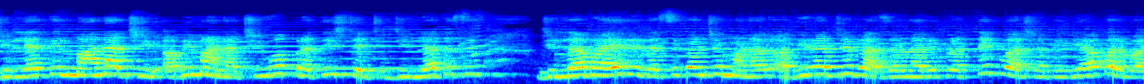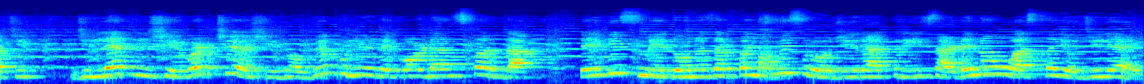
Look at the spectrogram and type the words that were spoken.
जिल्ह्यातील मानाची अभिमानाची व प्रतिष्ठेची जिल्हा तसेच जिल्ह्याबाहेरील रसिकांच्या मनात अधिराज्य गाजवणारे प्रत्येक वर्षातील या पर्वाची जिल्ह्यातील शेवटची अशी भव्य फुली रेकॉर्ड डान्स स्पर्धा तेवीस मे दोन हजार पंचवीस रोजी रात्री साडेनऊ वाजता योजिली आहे.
